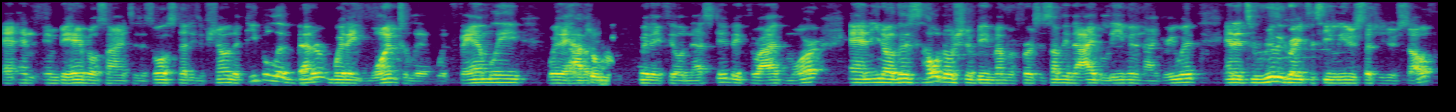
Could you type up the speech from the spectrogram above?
and, and, and, behavioral sciences as well as studies have shown that people live better where they want to live with family, where they have a where they feel nested, they thrive more. And you know, this whole notion of being member first is something that I believe in and I agree with. And it's really great to see leaders such as yourself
